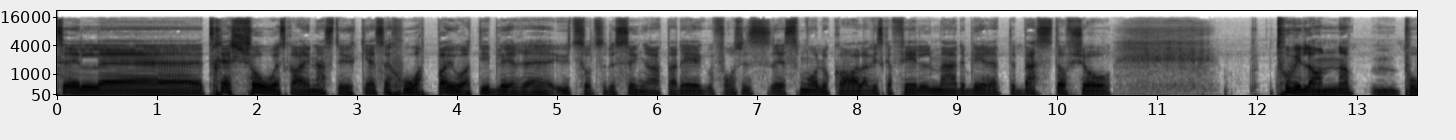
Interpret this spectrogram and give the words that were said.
til uh, tre show jeg skal ha i neste uke, så jeg håper jo at de blir uh, utsolgt så det synger etter. Det er forholdsvis små lokaler. Vi skal filme, det blir et Best of-show. Tror vi lander mm, på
